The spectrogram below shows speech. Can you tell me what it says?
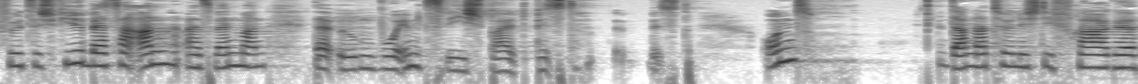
fühlt sich viel besser an, als wenn man da irgendwo im Zwiespalt bist. bist. Und dann natürlich die Frage,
